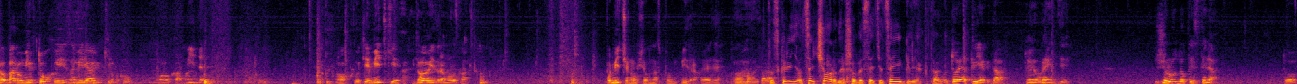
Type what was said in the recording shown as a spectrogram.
Все, беру міртух і заміряю кілку молока. Піде. О, тут є мітки, два відра молока. Помічено все в нас по відрах, видите? Ага. То скажіть, оце чорне, що висить, оце є глек, так? То є клєк, да. то є в рензі. Желудок і стеля. То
